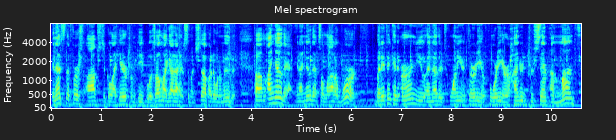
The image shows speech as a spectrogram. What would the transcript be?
And that's the first obstacle I hear from people is oh my god I have so much stuff I don't want to move it. Um, I know that and I know that's a lot of work but if it could earn you another 20 or 30 or 40 or 100 percent a month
